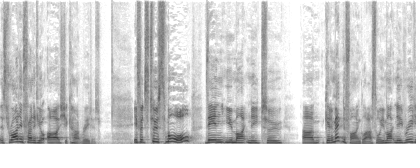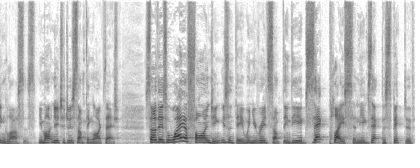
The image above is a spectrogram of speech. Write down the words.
It's right in front of your eyes, you can't read it. If it's too small, then you might need to um, get a magnifying glass or you might need reading glasses. You might need to do something like that. So there's a way of finding, isn't there, when you read something, the exact place and the exact perspective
